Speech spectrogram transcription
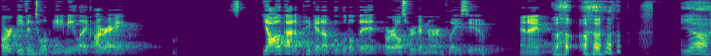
or even told Amy like, all right, y'all gotta pick it up a little bit or else we're gonna replace you. And I, yeah,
